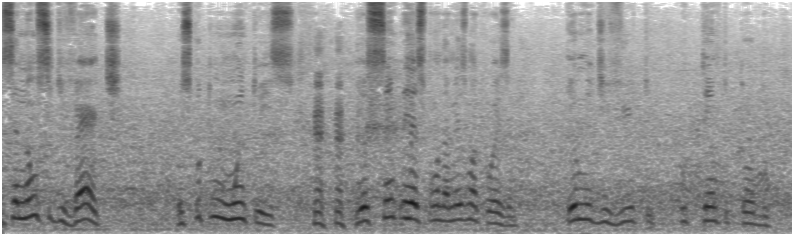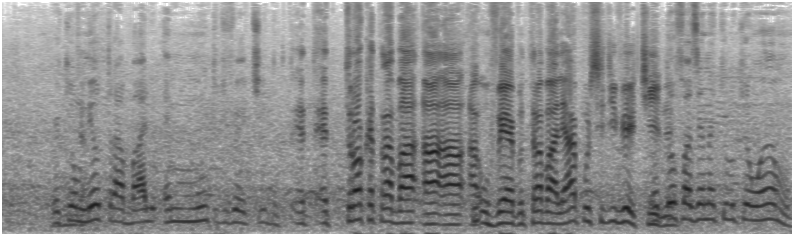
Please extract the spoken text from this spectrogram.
Você não se diverte?" Eu escuto muito isso. e eu sempre respondo a mesma coisa. Eu me divirto o tempo todo. Porque o meu trabalho é muito divertido. É, é troca traba a, a, o verbo trabalhar por se divertir, eu né? estou fazendo aquilo que eu amo.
